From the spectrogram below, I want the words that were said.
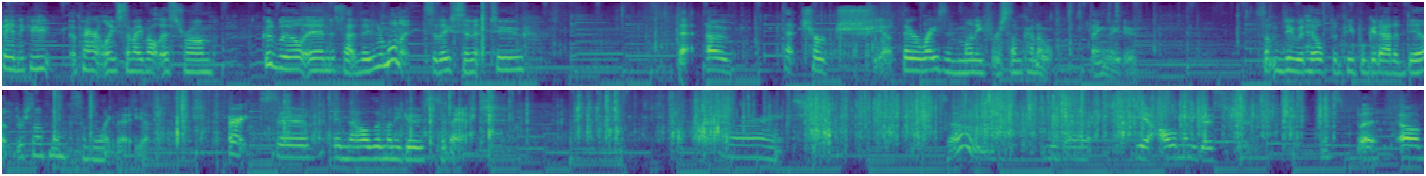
Bandicoot. Apparently somebody bought this from Goodwill and decided they didn't want it. So they sent it to that, oh, that church. Yeah, they were raising money for some kind of thing they do. Something to do with helping people get out of debt or something. Something like that, yeah. Alright, so, and all the money goes to that. Alright. So, we got, yeah, all the money goes to church. But, um,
